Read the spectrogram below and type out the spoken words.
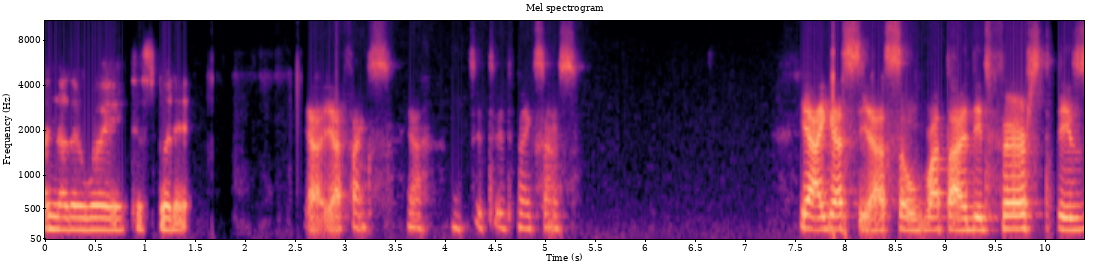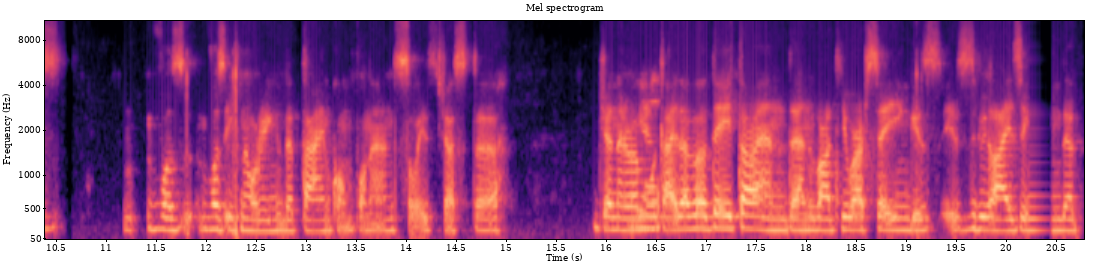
another way to split it. yeah yeah thanks yeah it, it, it makes sense yeah i guess yeah so what i did first is was was ignoring the time component so it's just uh, general Yeah. multi-level data and then what you are saying is is realizing that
